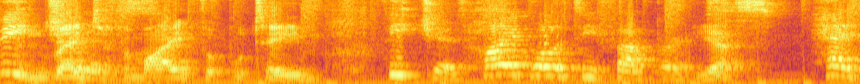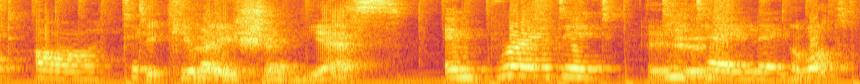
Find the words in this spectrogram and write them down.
and red for my football team. Features high quality fabric. Yes. Head articulation. Articulation. Yes. Embroidered detailing. A what?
